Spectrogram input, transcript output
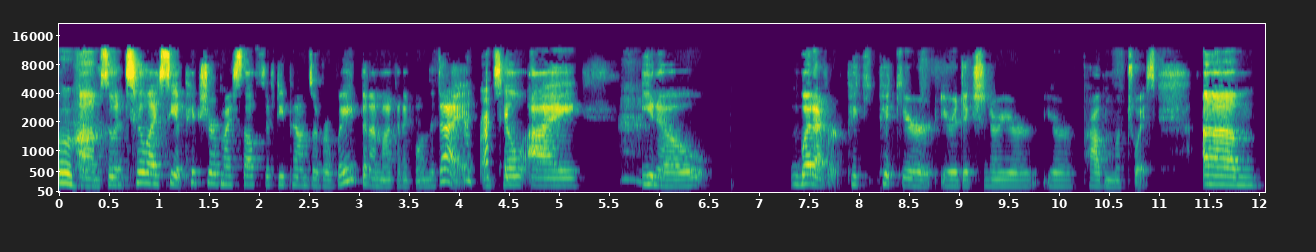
Um, so until I see a picture of myself 50 pounds overweight, then I'm not going to go on the diet right. until I, you know, whatever, pick, pick your, your addiction or your, your problem of choice. Um,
